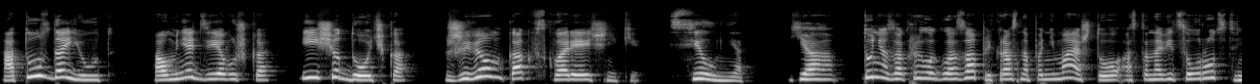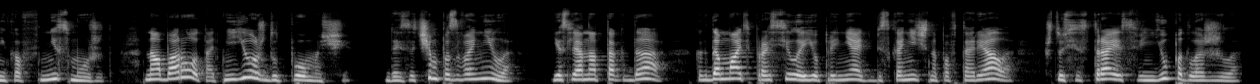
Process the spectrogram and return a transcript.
А ту сдают. А у меня девушка и еще дочка. Живем, как в скворечнике. Сил нет. Я... Тоня закрыла глаза, прекрасно понимая, что остановиться у родственников не сможет. Наоборот, от нее ждут помощи. Да и зачем позвонила, если она тогда, когда мать просила ее принять, бесконечно повторяла, что сестра ей свинью подложила,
